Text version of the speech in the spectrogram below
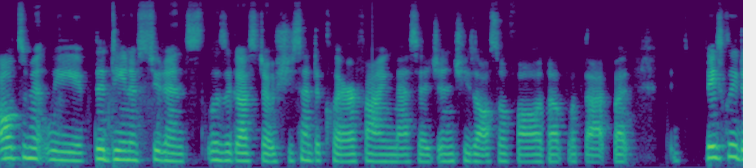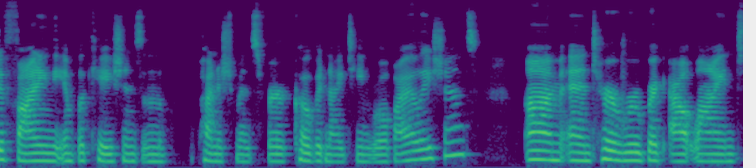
ultimately, the Dean of Students, Liz Agosto, she sent a clarifying message and she's also followed up with that, but basically defining the implications and the punishments for COVID 19 rule violations. Um, and her rubric outlined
